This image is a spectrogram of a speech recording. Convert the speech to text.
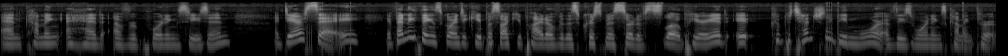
and coming ahead of reporting season. I dare say, if anything's going to keep us occupied over this Christmas sort of slow period, it could potentially be more of these warnings coming through.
